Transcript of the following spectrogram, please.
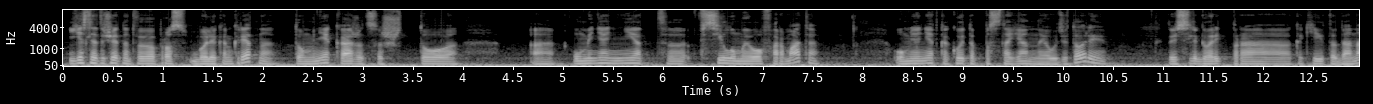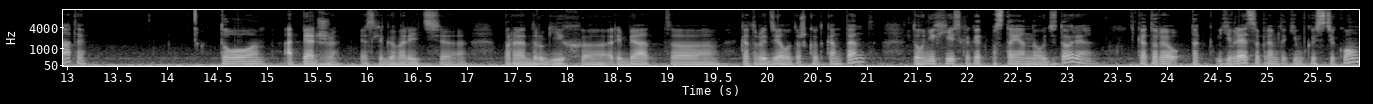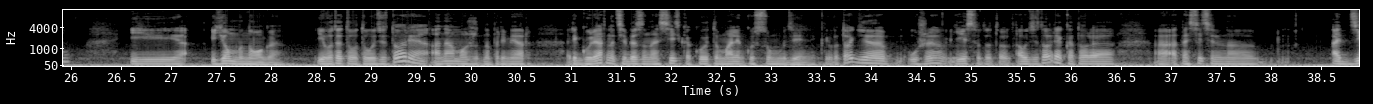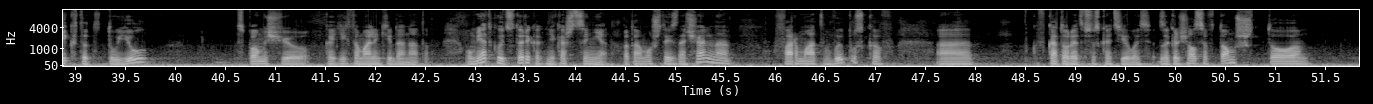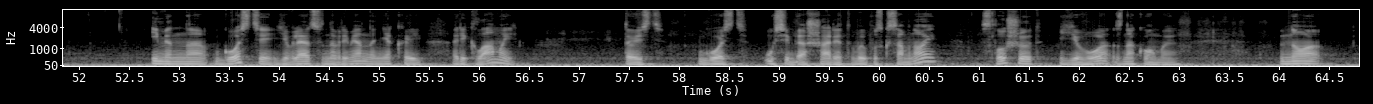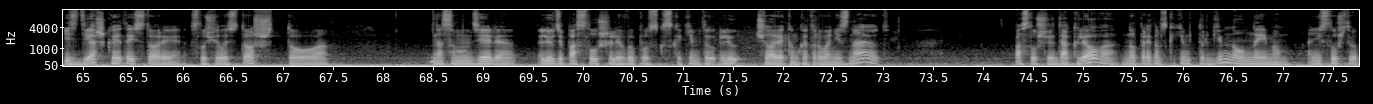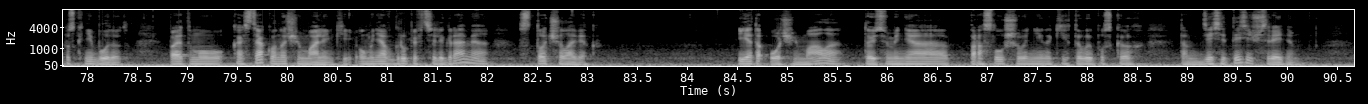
если отвечать на твой вопрос более конкретно, то мне кажется, что а, у меня нет, э, в силу моего формата, у меня нет какой-то постоянной аудитории. То есть, если говорить про какие-то донаты, то, опять же, если говорить э, про других э, ребят, э, которые делают тоже какой-то контент, то у них есть какая-то постоянная аудитория, которая так, является прям таким костяком, и ее много. И вот эта вот аудитория, она может, например, регулярно тебе заносить какую-то маленькую сумму денег. И в итоге уже есть вот эта аудитория, которая э, относительно addicted to you, с помощью каких-то маленьких донатов. У меня такой аудитории, как мне кажется, нет, потому что изначально формат выпусков, э, в который это все скатилось, заключался в том, что именно гости являются одновременно некой рекламой, то есть гость у себя шарит выпуск со мной, слушают его знакомые. Но издержка этой истории случилось то, что на самом деле люди послушали выпуск с каким-то лю- человеком, которого они знают, послушали, да, клево, но при этом с каким-то другим ноунеймом они слушать выпуск не будут. Поэтому костяк, он очень маленький. У меня в группе в Телеграме 100 человек. И это очень мало. То есть у меня прослушиваний на каких-то выпусках там 10 тысяч в среднем,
